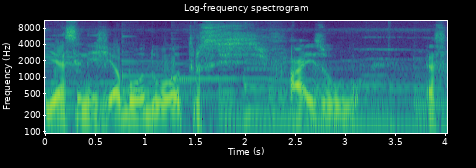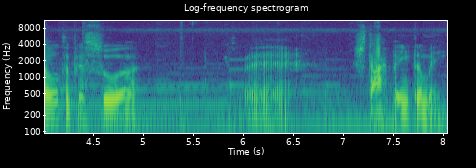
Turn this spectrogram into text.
E essa energia boa do outro faz o, essa outra pessoa é, estar bem também.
